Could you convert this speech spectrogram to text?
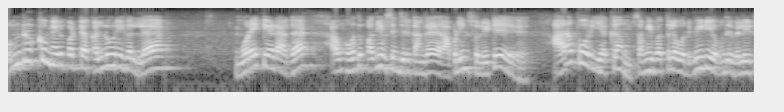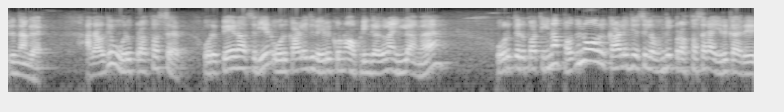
ஒன்றுக்கும் மேற்பட்ட கல்லூரிகளில் முறைகேடாக அவங்க வந்து பதிவு செஞ்சுருக்காங்க அப்படின்னு சொல்லிட்டு அறப்போர் இயக்கம் சமீபத்தில் ஒரு வீடியோ வந்து வெளியிட்டிருந்தாங்க. அதாவது ஒரு ப்ரொஃபஸர் ஒரு பேராசிரியர் ஒரு காலேஜில் இருக்கணும் அப்படிங்கிறதெல்லாம் இல்லாமல் ஒருத்தர் பார்த்தீங்கன்னா பதினோரு காலேஜஸில் வந்து ப்ரொஃபஸராக இருக்காரு.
